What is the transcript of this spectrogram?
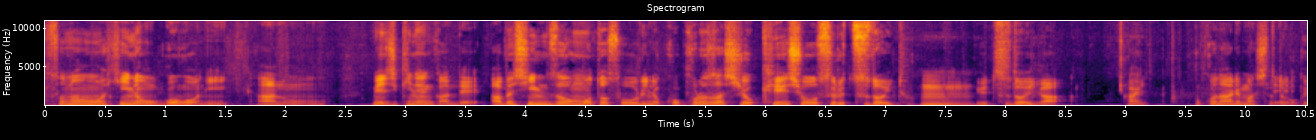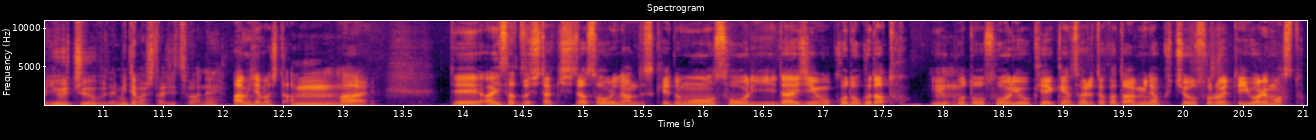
その日の午後にあの明治記念館で安倍晋三元総理の志を継承する集いとうん。いう集いがはい。行われまして。ちょっと僕 YouTube で見てました実はね。あ見てました、うん。はい。で挨拶した岸田総理なんですけれども総理大臣は孤独だということを総理を経験された方は皆口を揃えて言われますと。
